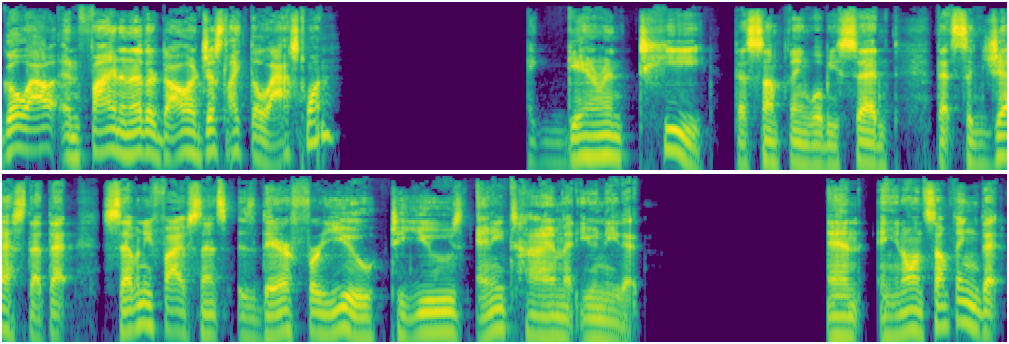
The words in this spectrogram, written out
go out and find another dollar just like the last one? I guarantee that something will be said that suggests that that 75 cents is there for you to use anytime that you need it. And, and you know, and something that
